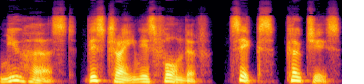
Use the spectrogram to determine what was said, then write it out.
Newhurst. This train is formed of 6 coaches.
